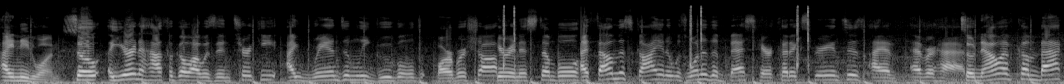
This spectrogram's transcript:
I need one. So a year and a half ago, I was in Turkey. I randomly Googled barbershop here in Istanbul. I found this guy and it was one of the best haircut experiences I have ever had. So now I've come back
